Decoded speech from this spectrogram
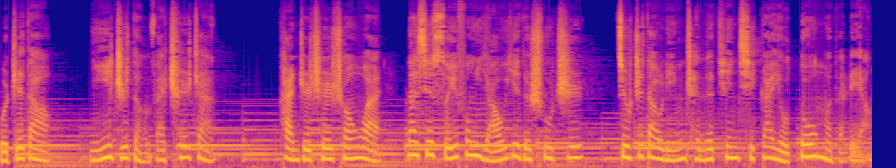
我知道你一直等在车站，看着车窗外那些随风摇曳的树枝，就知道凌晨的天气该有多么的凉。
